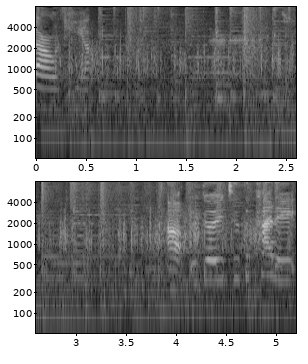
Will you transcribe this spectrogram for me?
Down here. Out we go to the paddock.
